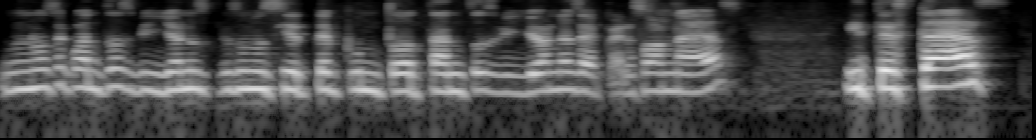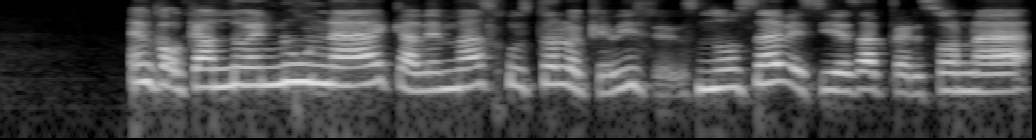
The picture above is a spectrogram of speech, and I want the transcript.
no sé cuántos billones, que somos siete punto tantos billones de personas y te estás enfocando en una que además justo lo que dices, no sabes si esa persona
